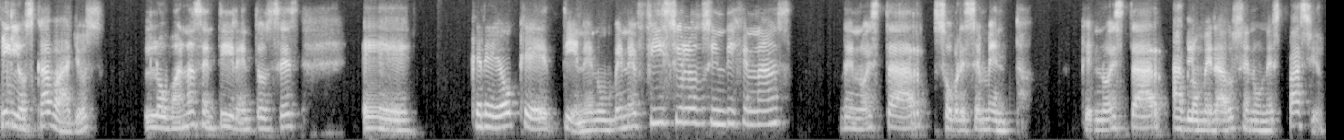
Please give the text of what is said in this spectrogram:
Y los caballos lo van a sentir. Entonces, eh, creo que tienen un beneficio los indígenas de no estar sobre cemento, que no estar aglomerados en un espacio.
